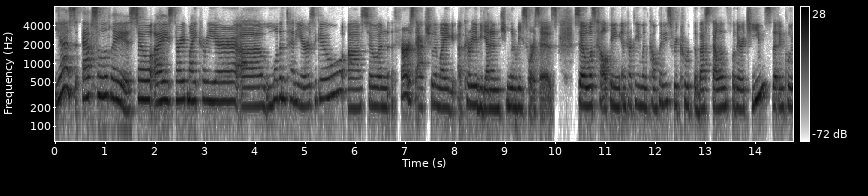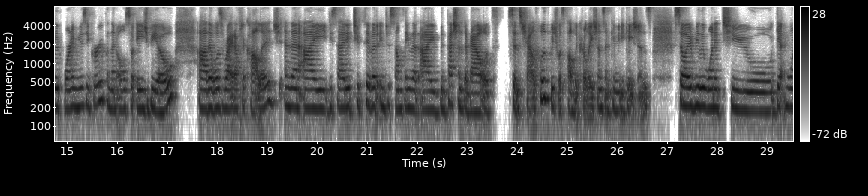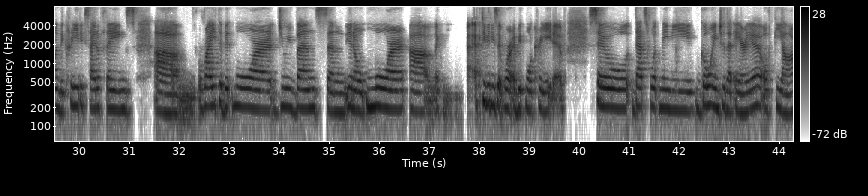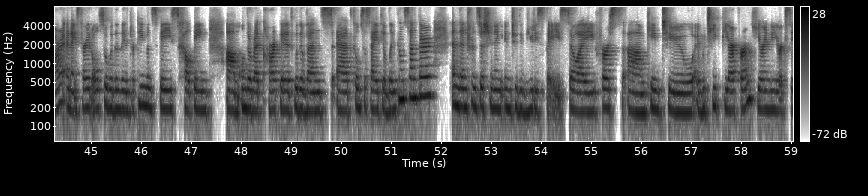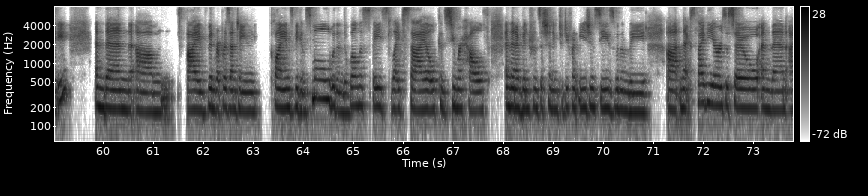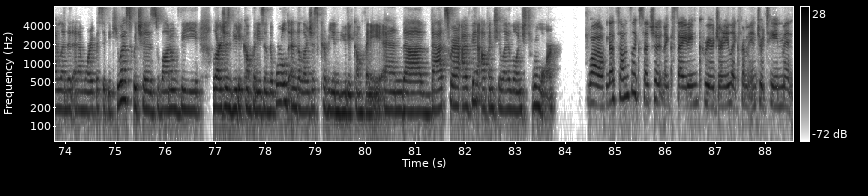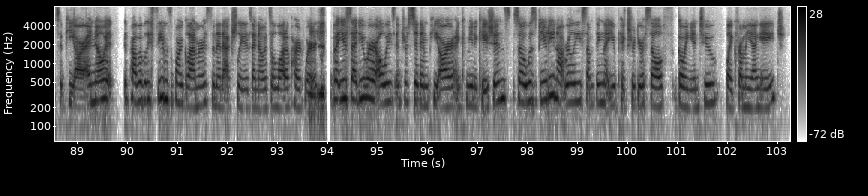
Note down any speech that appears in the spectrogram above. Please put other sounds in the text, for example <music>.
Yes, absolutely. So I started my career uh, more than 10 years ago. Uh, so, and at first, actually, my uh, career began in human resources. So, I was helping entertainment companies recruit the best talent for their teams. That included Warner Music Group and then also HBO. Uh, that was right after college. And then I decided to pivot into something that I've been passionate about since childhood, which was public relations and communications. So I really wanted to get more on the creative side of things, um, write a bit more, do events, and you know more um, like activities that were a bit more creative. So that's what made me go into that area of PR. And I started also within the entertainment space, helping um, on the red carpet with events at Film Society of Lincoln Center, and then transitioning into the beauty space. So I first um, came to a boutique PR firm here in New York City. And then um, I've been representing clients big and small within the wellness space lifestyle consumer health and then i've been transitioning to different agencies within the uh, next five years or so. And then i landed at Amorepacific us which is one of the largest beauty companies in the world and the largest Korean beauty company. And uh, that's where i've been up until i launched rumor Wow, that sounds like such an exciting career journey, like from entertainment to PR. I know it it probably <laughs> seems more glamorous than it actually is. I know it's a lot of hard work. Mm-hmm. but you said you were always interested in PR and communications. So was beauty not really something that you pictured yourself going into like from a young age?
